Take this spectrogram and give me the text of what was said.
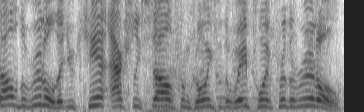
Solve the riddle that you can't actually solve from going to the waypoint for the riddle.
